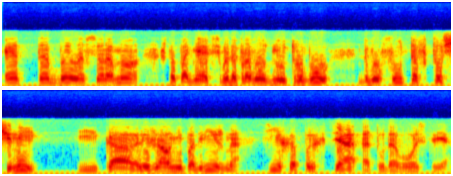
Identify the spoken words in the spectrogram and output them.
Это было все равно, что поднять водопроводную трубу двух футов толщины, и Ка лежал неподвижно, тихо пыхтя от удовольствия.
